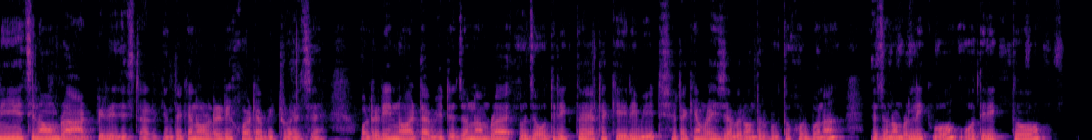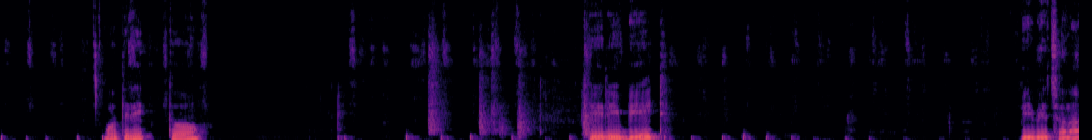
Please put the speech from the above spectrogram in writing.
নিয়েছিলাম আমরা আট পি রেজিস্টার কিন্তু এখানে অলরেডি কয়টা বিট রয়েছে? অলরেডি নয়টা বিট এর জন্য আমরা ওই যে অতিরিক্ত একটা কেরি বিট সেটাকে আমরা হিসাবের অন্তর্ভুক্ত করব না। এজন্য আমরা লিখব অতিরিক্ত অতিরিক্ত কেরি বিট বিবেচনা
